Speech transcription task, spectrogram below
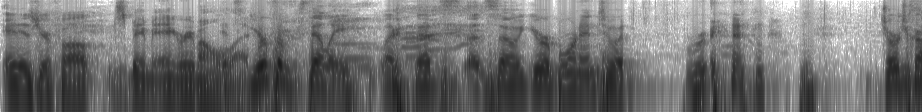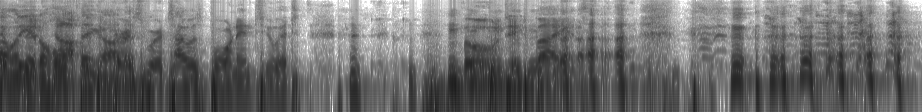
it is your fault. It's made me angry my whole It's- life. you're from Philly, like that's uh, so you were born into it. George Carlin did a whole thing on curse it. words. I was born into it, molded by it.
